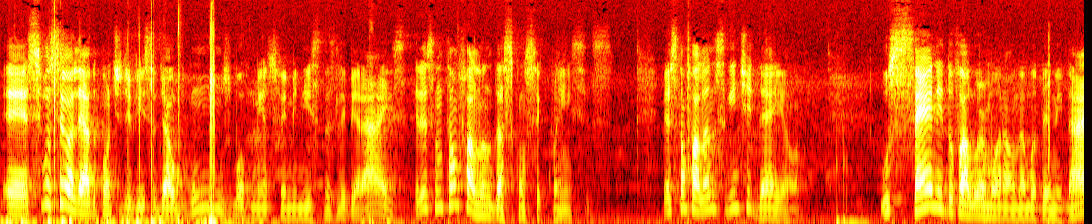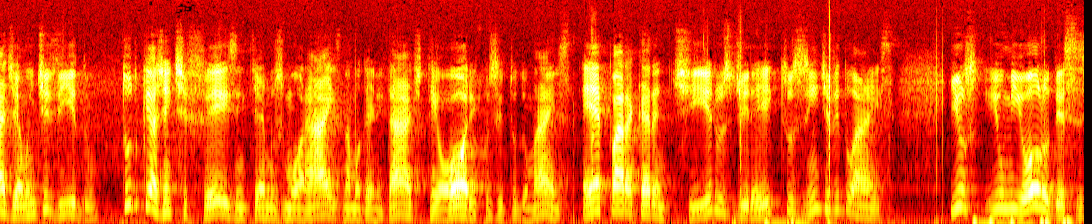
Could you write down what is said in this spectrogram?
É, se você olhar do ponto de vista de alguns movimentos feministas liberais, eles não estão falando das consequências. Eles estão falando a seguinte ideia: ó. o cerne do valor moral na modernidade é o indivíduo. Tudo que a gente fez em termos morais na modernidade, teóricos e tudo mais, é para garantir os direitos individuais. E, os, e o miolo desses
